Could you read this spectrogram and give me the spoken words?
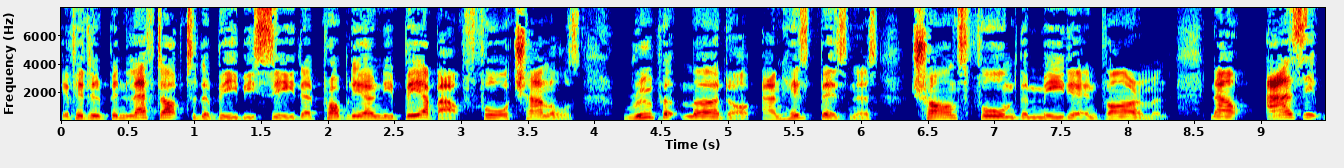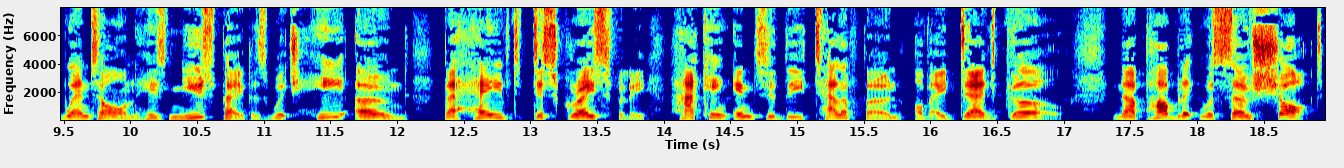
If it had been left up to the BBC, there'd probably only be about four channels. Rupert Murdoch and his business transformed the media environment. Now, as it went on, his newspapers, which he owned, behaved disgracefully, hacking into the telephone of a dead girl. Now, public was so shocked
